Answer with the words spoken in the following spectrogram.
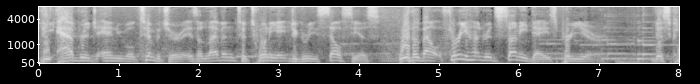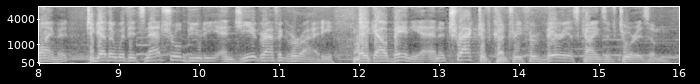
The average annual temperature is 11 to 28 degrees Celsius, with about 300 sunny days per year. This climate, together with its natural beauty and geographic variety, make Albania an attractive country for various kinds of tourism.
